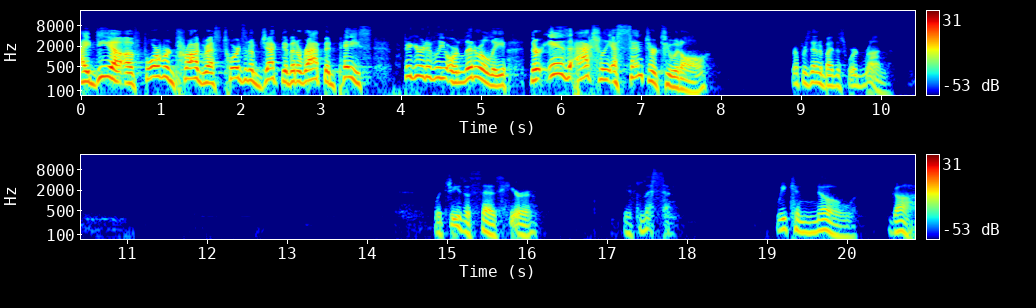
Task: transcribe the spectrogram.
idea of forward progress towards an objective at a rapid pace, figuratively or literally, there is actually a center to it all, represented by this word run. What Jesus says here is listen. We can know God.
